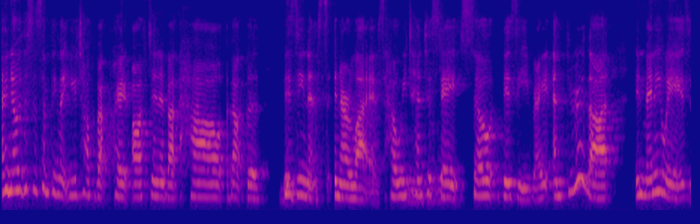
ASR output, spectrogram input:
I know this is something that you talk about quite often about how about the busyness in our lives, how we mm-hmm. tend to mm-hmm. stay so busy, right? And through that, in many ways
